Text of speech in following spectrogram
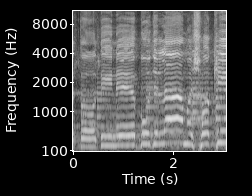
এতদিনে বুঝলাম সখী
